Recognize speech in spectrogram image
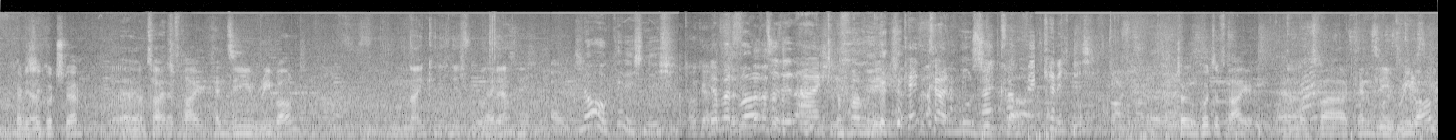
Sie, könnte ich Sie kurz stören? Ähm, und zwar eine Frage. Kennen Sie Rebound? Nein, kenne ich nicht. Nein. No, kenne ich nicht. Ja, was wollen Sie denn eigentlich von mir? Ich kenne keinen Musiker. Kenne ich nicht. Entschuldigung, kurze Frage. Ähm, und zwar kennen Sie Rebound?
